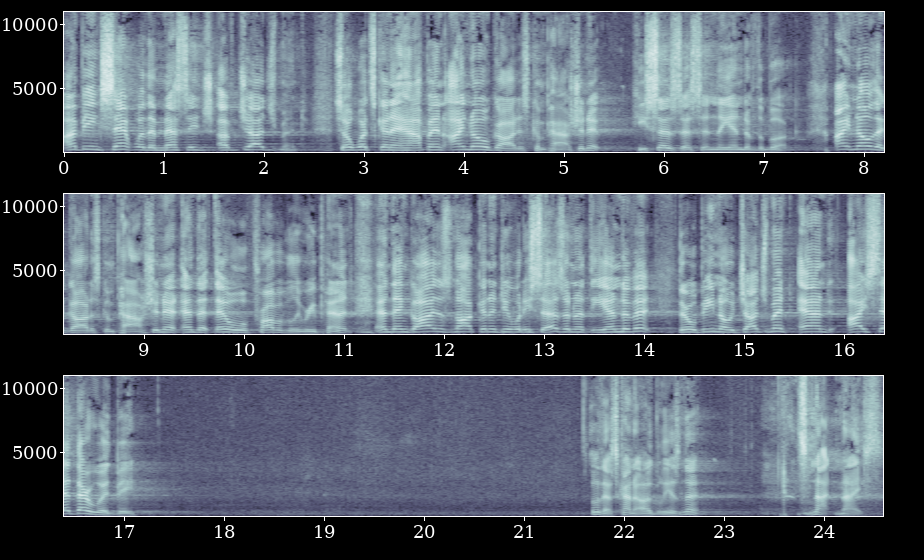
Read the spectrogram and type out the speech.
I'm being sent with a message of judgment. So, what's going to happen? I know God is compassionate. He says this in the end of the book. I know that God is compassionate and that they will probably repent. And then God is not going to do what he says. And at the end of it, there will be no judgment. And I said there would be. Oh, that's kind of ugly, isn't it? It's not nice.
